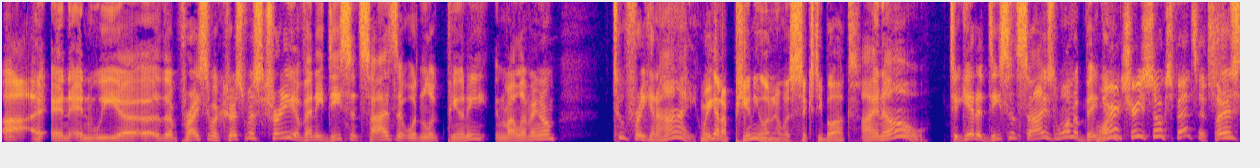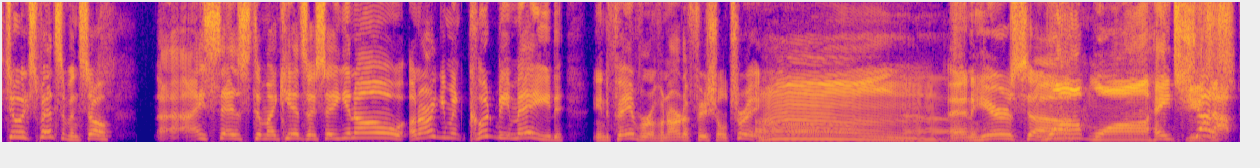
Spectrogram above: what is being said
Uh, and and we uh, the price of a Christmas tree of any decent size that wouldn't look puny in my living room, too freaking high. We got a puny one. It was sixty bucks. I know. To get a decent sized one, a big Why one, are trees so expensive? but it's too expensive. And so uh, I says to my kids, I say, you know, an argument could be made in favor of an artificial tree. And here's uh, wah wah. Hates Shut Jesus. up!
